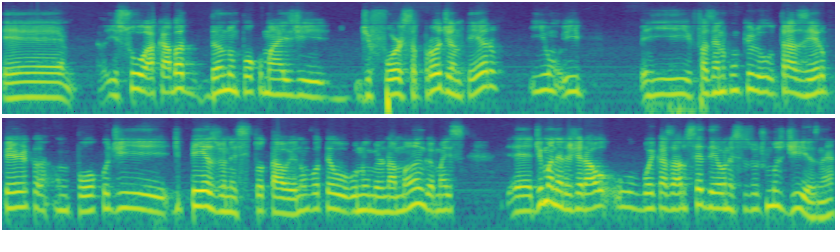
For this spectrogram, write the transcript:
É, isso acaba dando um pouco mais de, de força pro dianteiro e, e, e, fazendo com que o traseiro perca um pouco de, de peso nesse total. Eu não vou ter o, o número na manga, mas é, de maneira geral o boi casado cedeu nesses últimos dias, né?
